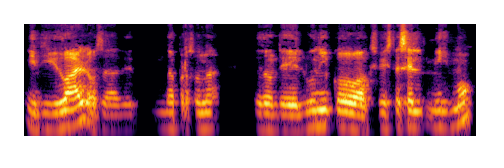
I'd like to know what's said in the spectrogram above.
individual, o sea, de una persona donde el único accionista es él mismo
